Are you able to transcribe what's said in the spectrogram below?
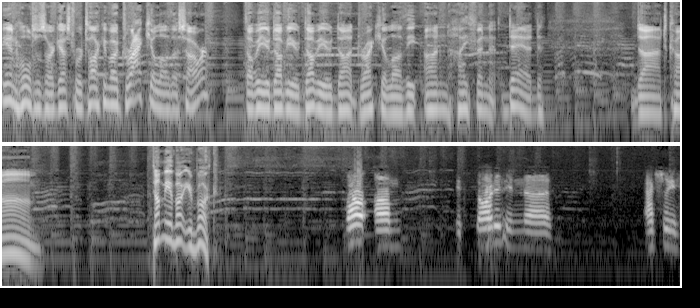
Ian Holt is our guest. We're talking about Dracula this hour. www.draculatheun-dead.com. Tell me about your book. Well, um, it started in uh, actually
